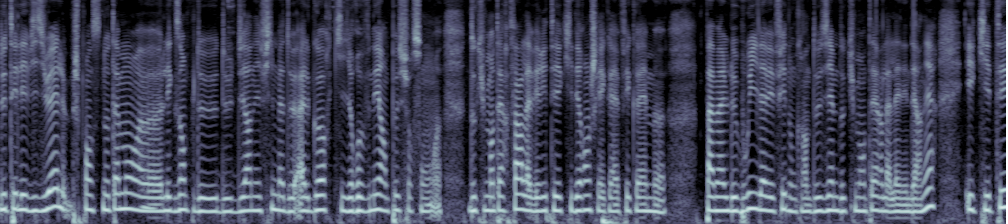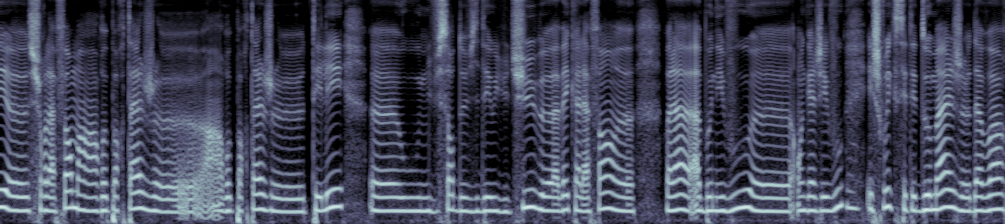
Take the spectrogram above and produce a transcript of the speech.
de télévisuel. Je pense notamment à l'exemple de, du dernier film là, de Al Gore qui revenait un peu sur son documentaire phare La vérité qui dérange, qui avait fait quand même pas mal de bruit. Il avait fait donc un deuxième documentaire l'année dernière et qui était euh, sur la forme un reportage, euh, un reportage euh, télé ou une sorte de vidéo YouTube avec à la fin, voilà, abonnez-vous, engagez-vous. Mm. Et je trouvais que c'était dommage d'avoir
